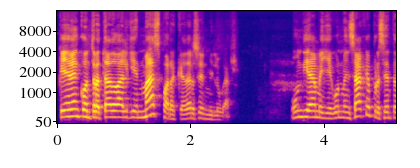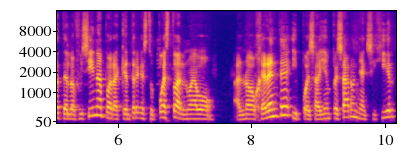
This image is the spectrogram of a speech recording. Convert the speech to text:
que ya habían contratado a alguien más para quedarse en mi lugar. Un día me llegó un mensaje, preséntate a la oficina para que entregues tu puesto al nuevo, al nuevo gerente y pues ahí empezaron a exigir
